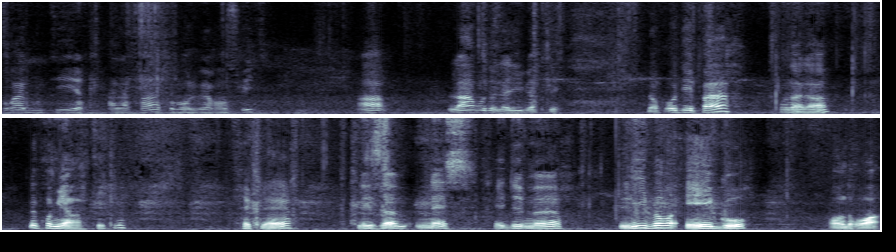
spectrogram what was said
pour aboutir à la fin, comme on le verra ensuite, à l'arbre de la liberté. Donc au départ, on a là le premier article, très clair, les hommes naissent et demeurent libres et égaux en droit.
